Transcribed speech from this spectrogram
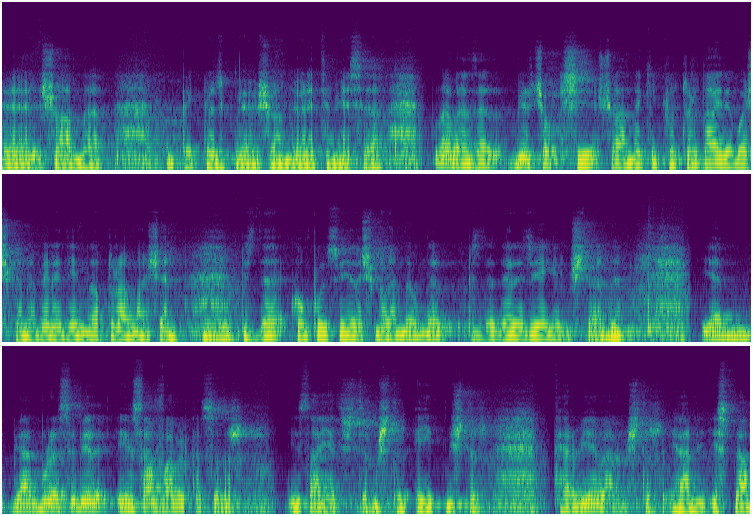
e, şu anda pek gözükmüyor şu an öğretim üyesi. Buna benzer birçok kişi şu andaki Kültür Daire Başkanı belediyenin Abdurrahman Şen bizde kompozisyon yarışmalarında bunlar bizde dereceye girmişlerdi. Ya, yani burası bir insan fabrikasıdır. İnsan yetiştirmiştir, eğitmiştir, terbiye vermiştir. Yani İslam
